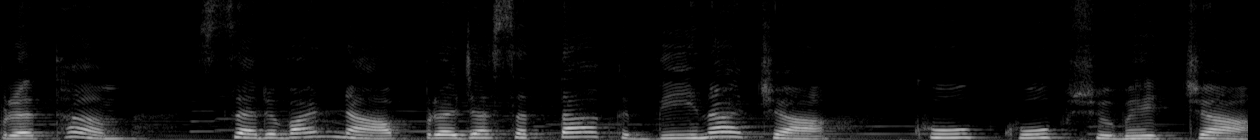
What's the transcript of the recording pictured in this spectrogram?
प्रथम सर्वांना प्रजासत्ताक दिनाच्या खूप खूप शुभेच्छा.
